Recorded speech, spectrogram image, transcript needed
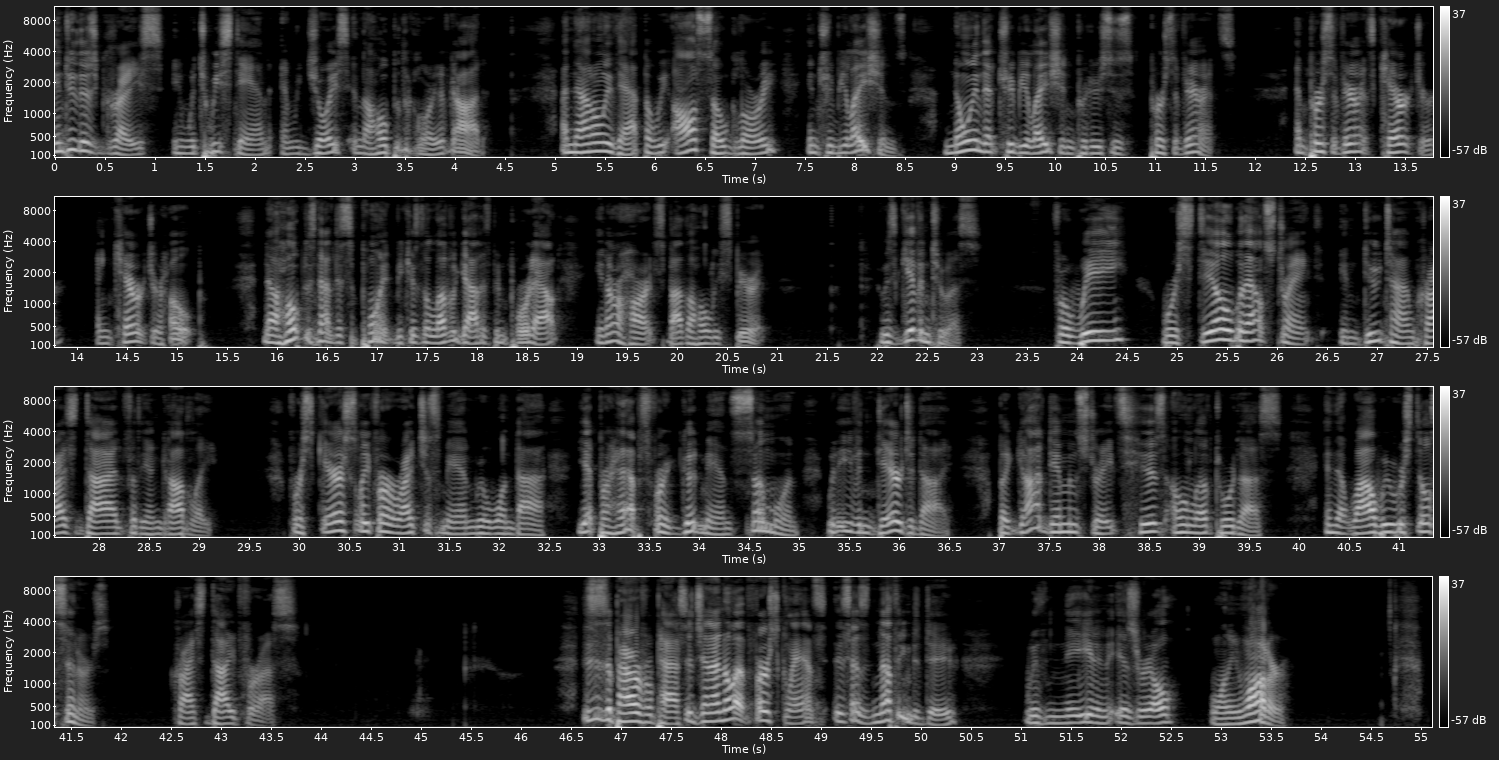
into this grace in which we stand and rejoice in the hope of the glory of God. And not only that, but we also glory in tribulations, knowing that tribulation produces perseverance, and perseverance, character, and character, hope. Now, hope does not disappoint because the love of God has been poured out in our hearts by the Holy Spirit, who is given to us. For we were still without strength. In due time, Christ died for the ungodly. For scarcely for a righteous man will one die, yet perhaps for a good man someone would even dare to die. But God demonstrates his own love toward us, in that while we were still sinners, Christ died for us. This is a powerful passage, and I know at first glance this has nothing to do with need in Israel wanting water.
